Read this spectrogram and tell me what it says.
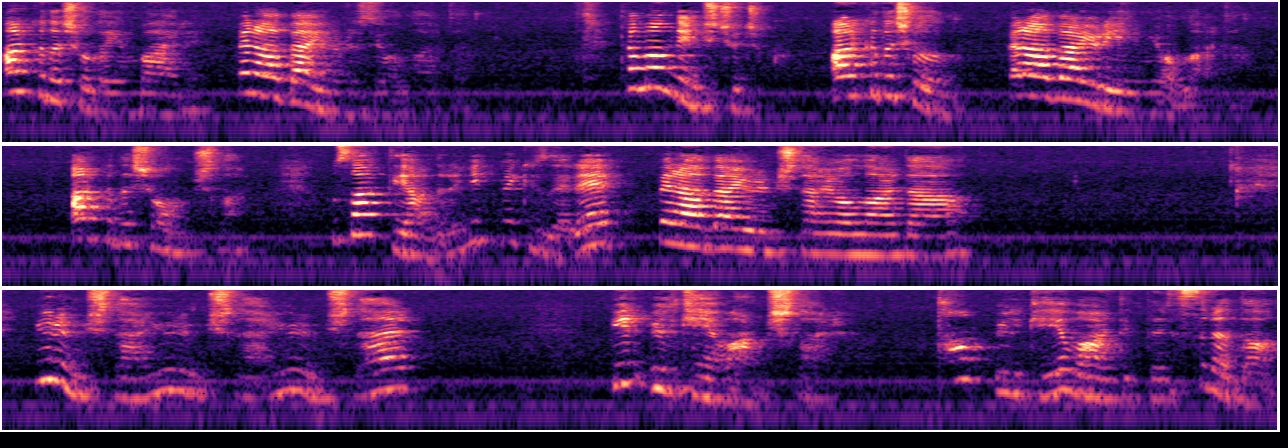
Arkadaş olayım bari. Beraber yürürüz yollarda. Tamam demiş çocuk. Arkadaş olalım. Beraber yürüyelim yollarda. Arkadaş olmuşlar. Uzak diyarlara gitmek üzere beraber yürümüşler yollarda. Yürümüşler, yürümüşler, yürümüşler. Bir ülkeye varmışlar. Tam ülkeye vardıkları sırada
